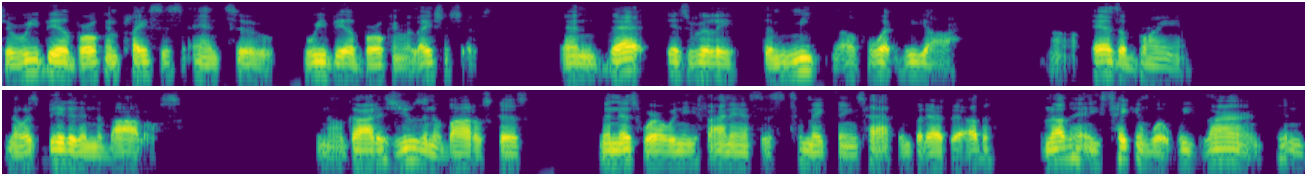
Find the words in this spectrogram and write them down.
to rebuild broken places, and to rebuild broken relationships, and that is really the meat of what we are uh, as a brand. You know, it's bigger than the bottles. You know, God is using the bottles because in this world we need finances to make things happen. But at the other, on the other hand, He's taking what we've learned in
